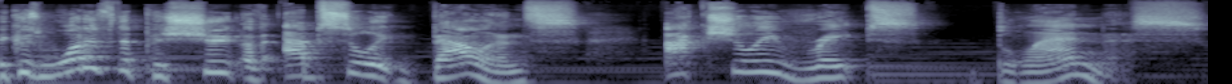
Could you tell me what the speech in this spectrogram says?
Because what if the pursuit of absolute balance actually reaps blandness?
